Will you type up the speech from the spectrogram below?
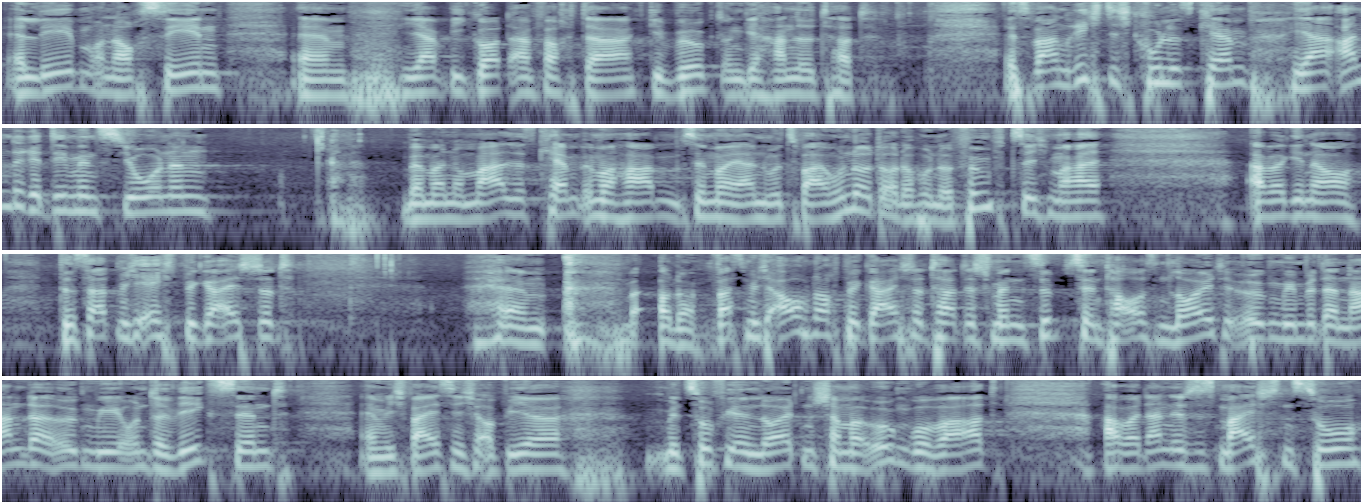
erleben und auch sehen, ähm, ja, wie Gott einfach da gewirkt und gehandelt hat. Es war ein richtig cooles Camp, ja, andere Dimensionen. Wenn wir ein normales Camp immer haben, sind wir ja nur 200 oder 150 mal. Aber genau, das hat mich echt begeistert. Ähm, oder was mich auch noch begeistert hat, ist, wenn 17.000 Leute irgendwie miteinander irgendwie unterwegs sind. Ähm, ich weiß nicht, ob ihr mit so vielen Leuten schon mal irgendwo wart, aber dann ist es meistens so,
